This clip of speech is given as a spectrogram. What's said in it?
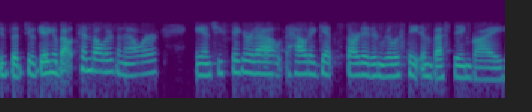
she said she was getting about ten dollars an hour, and she figured out how to get started in real estate investing by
